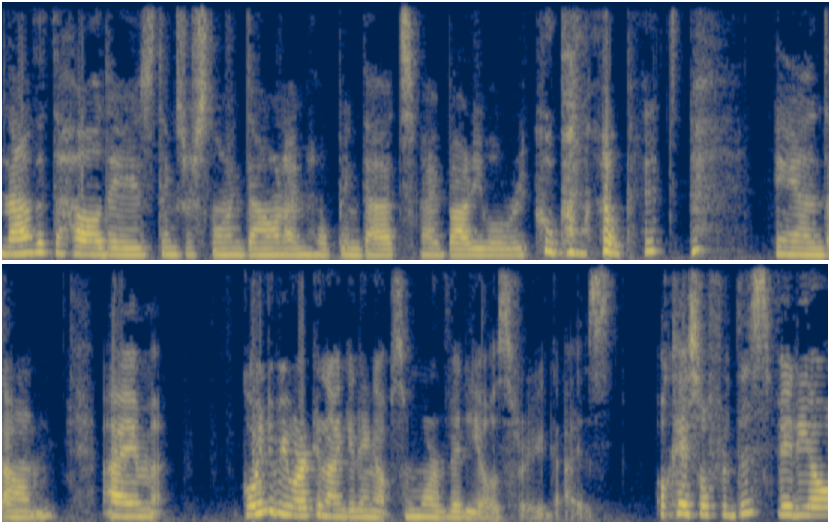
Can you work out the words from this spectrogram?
now that the holidays, things are slowing down, I'm hoping that my body will recoup a little bit. And um, I'm going to be working on getting up some more videos for you guys. Okay, so for this video,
